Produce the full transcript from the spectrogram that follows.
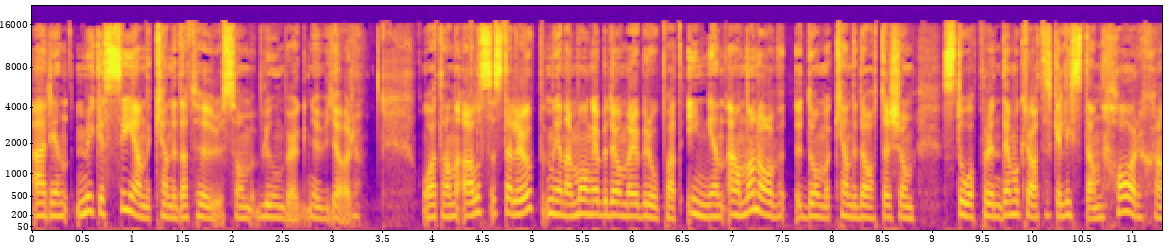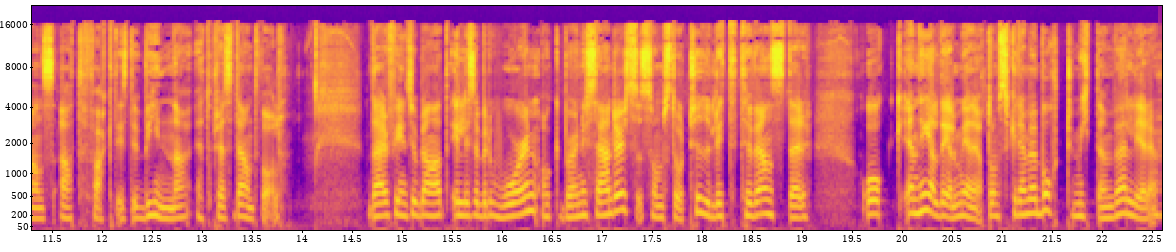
är det en mycket sen kandidatur som Bloomberg nu gör. Och att han alls ställer upp menar många bedömare beror på att ingen annan av de kandidater som står på den demokratiska listan har chans att faktiskt vinna ett presidentval. Där finns ju bland annat Elizabeth Warren och Bernie Sanders som står tydligt till vänster och en hel del menar att de skrämmer bort mittenväljare.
